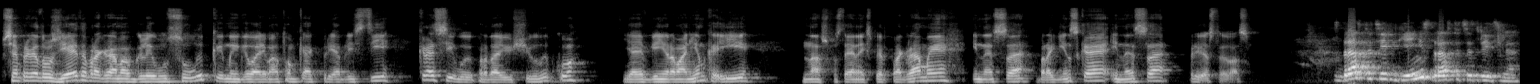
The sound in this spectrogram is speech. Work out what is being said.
Всем привет, друзья! Это программа «В Голливуд с улыбкой». Мы говорим о том, как приобрести красивую продающую улыбку. Я Евгений Романенко и наш постоянный эксперт программы Инесса Брагинская. Инесса, приветствую вас. Здравствуйте, Евгений. Здравствуйте, зрители.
